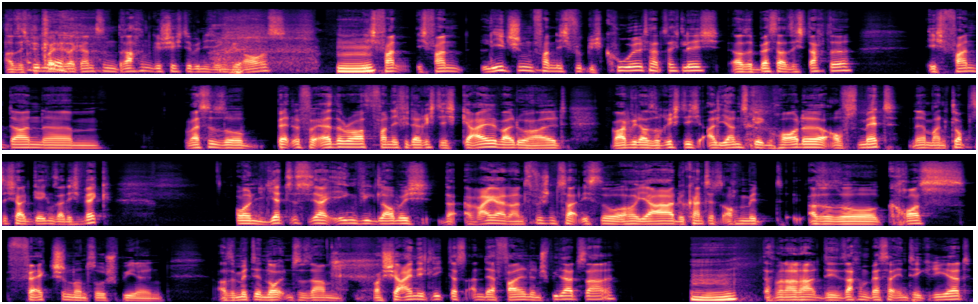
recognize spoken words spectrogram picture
Also ich bin bei dieser ganzen Drachengeschichte bin ich irgendwie raus. Mhm. Ich fand, ich fand Legion fand ich wirklich cool tatsächlich, also besser als ich dachte. Ich fand dann, ähm, weißt du, so Battle for Azeroth fand ich wieder richtig geil, weil du halt, war wieder so richtig Allianz gegen Horde aufs Met, ne, man kloppt sich halt gegenseitig weg. Und jetzt ist ja irgendwie, glaube ich, da war ja dann zwischenzeitlich so, oh ja, du kannst jetzt auch mit, also so Cross-Faction und so spielen. Also mit den Leuten zusammen. Wahrscheinlich liegt das an der fallenden Spielerzahl, Mhm. dass man dann halt die Sachen besser integriert.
